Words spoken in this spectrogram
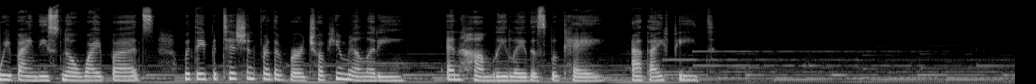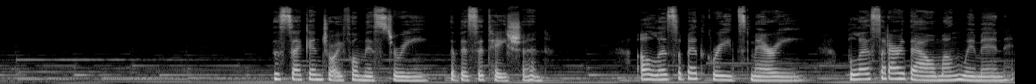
We bind these snow white buds with a petition for the virtue of humility and humbly lay this bouquet at thy feet. The second joyful mystery, the Visitation. Elizabeth greets Mary, Blessed art thou among women,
